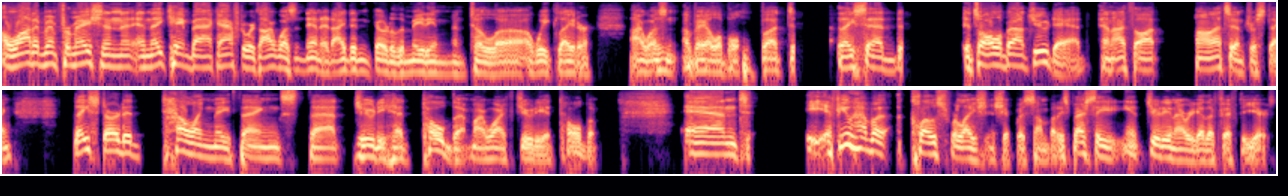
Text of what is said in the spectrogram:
a lot of information, and they came back afterwards. I wasn't in it. I didn't go to the meeting until uh, a week later. I wasn't available. But they said, It's all about you, Dad. And I thought, Oh, that's interesting. They started telling me things that Judy had told them, my wife Judy had told them. And if you have a close relationship with somebody, especially you know, Judy and I were together 50 years,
